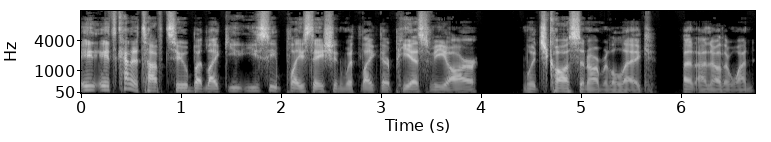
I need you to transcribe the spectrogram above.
it's kind of tough too, but like you, you see PlayStation with like their PSVR, which costs an arm and a leg, another one.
